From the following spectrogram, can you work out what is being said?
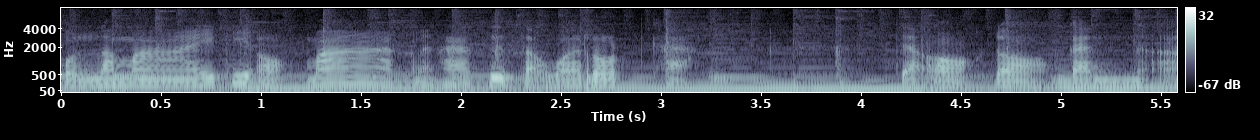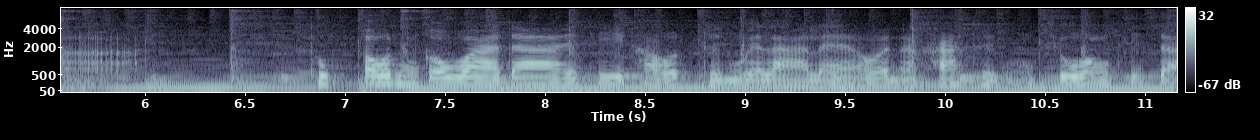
ผลไม้ที่ออกมากนะคะ คือสาวรสค่ะ จะออกดอกกัน ทุกต้นก็ว่าได้ที่เขาถึงเวลาแล้วนะคะ ถึงช่วงที่จะ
